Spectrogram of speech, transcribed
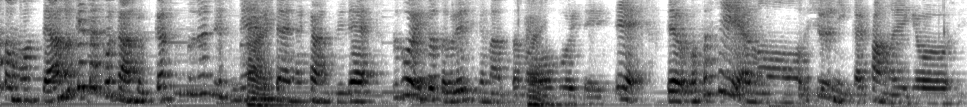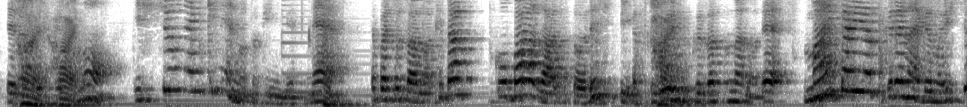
ーと思って、あのケタコちゃん復活するんですね、はい。みたいな感じで、すごいちょっと嬉しくなったのを覚えていて、で、私、あの、週に1回パンの営業をしてるんですけども、1周年記念の時にですね、はい。やっぱりちょっとあの、ケタコバーガー、ちょっとレシピがすごい複雑なので、毎回は作れないけども、1周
